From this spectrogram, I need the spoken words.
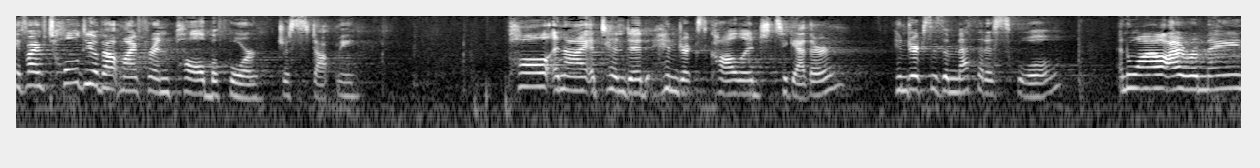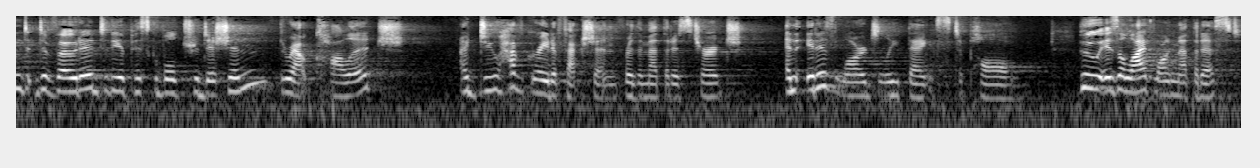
If I've told you about my friend Paul before, just stop me. Paul and I attended Hendrix College together. Hendrix is a Methodist school, and while I remained devoted to the Episcopal tradition throughout college, I do have great affection for the Methodist Church, and it is largely thanks to Paul, who is a lifelong Methodist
